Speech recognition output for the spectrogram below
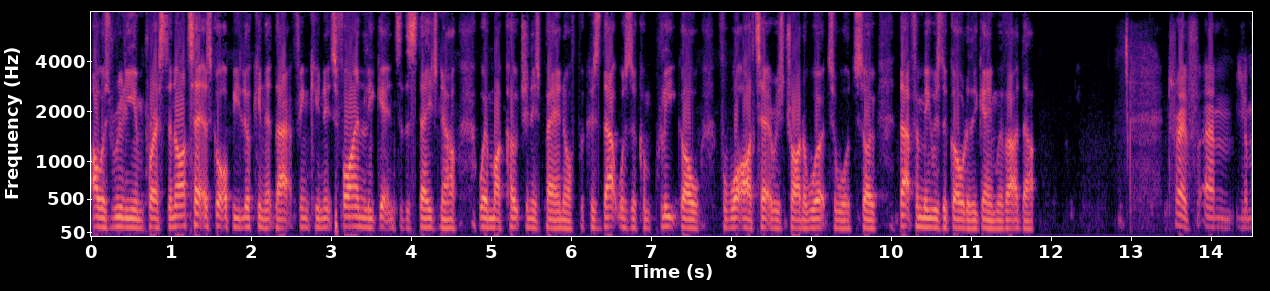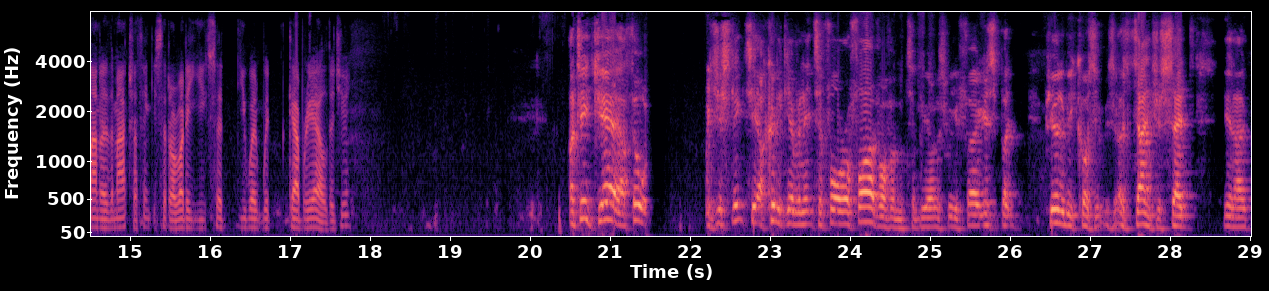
I was really impressed. And Arteta's got to be looking at that, thinking it's finally getting to the stage now where my coaching is paying off because that was a complete goal for what Arteta is trying to work towards. So that for me was the goal of the game, without a doubt. Trev, um, your man of the match, I think you said already. You said you went with Gabriel, did you? I did, yeah. I thought we just linked it. I could have given it to four or five of them, to be honest with you, Fergus, but purely because it was, as Dan just said, you know,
